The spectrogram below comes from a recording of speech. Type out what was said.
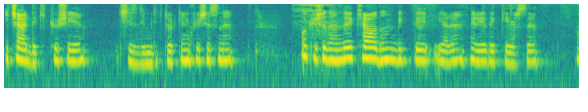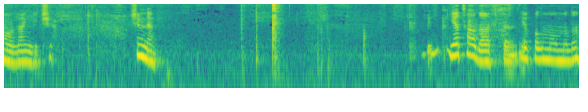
içerideki köşeye çizdiğim dikdörtgenin köşesine o köşeden de kağıdın bittiği yere nereye denk gelirse oradan geçiyor. Şimdi yatağı da hafiften yapalım olmadı.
